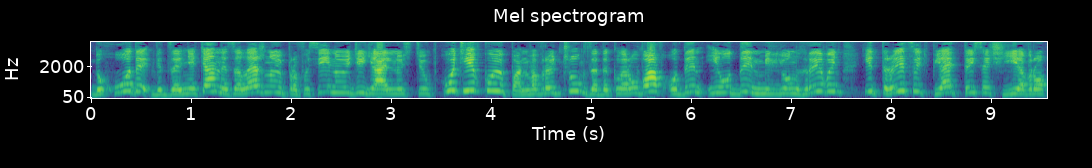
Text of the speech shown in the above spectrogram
доходи від зайняття незалежною професійною діяльністю. Готівкою пан Вавренчук задекларував 1,1 мільйон гривень і 35 тисяч євро.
